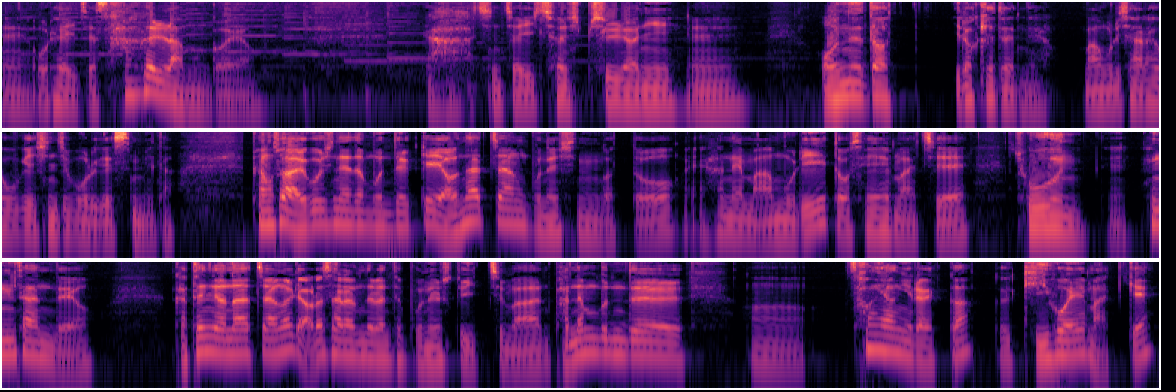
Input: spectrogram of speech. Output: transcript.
예, 올해 이제 사흘 남은 거예요. 야, 진짜 2017년이, 예, 어느덧 이렇게 됐네요. 마무리 잘하고 계신지 모르겠습니다. 평소 알고 지내던 분들께 연하장 보내시는 것도 예, 한해 마무리 또 새해 맞이에 좋은 예, 행사인데요. 같은 연하장을 여러 사람들한테 보낼 수도 있지만, 받는 분들, 어, 성향이랄까? 그 기호에 맞게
